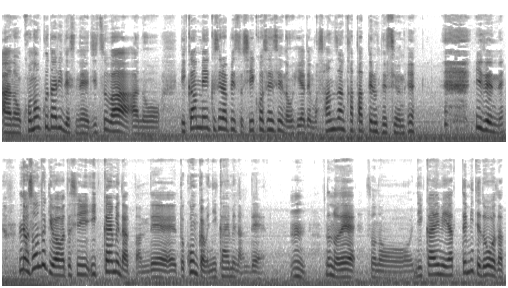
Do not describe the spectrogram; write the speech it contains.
あの、このくだりですね、実は、あの、美観メイクセラピスト、シーコ先生のお部屋でも散々語ってるんですよね。以前ね。でも、その時は私1回目だったんで、えっと、今回は2回目なんで、うん。なので、その、2回目やってみてどうだっ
